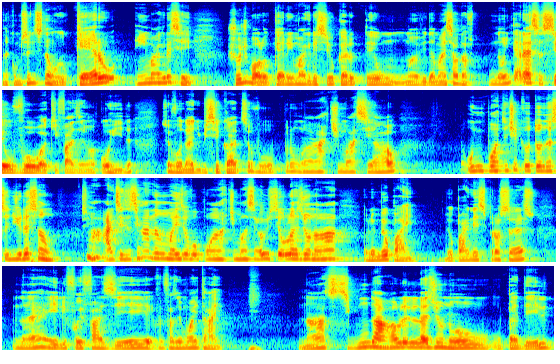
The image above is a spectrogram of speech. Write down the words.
É como você disse, não, eu quero emagrecer. Show de bola, eu quero emagrecer, eu quero ter um, uma vida mais saudável. Não interessa se eu vou aqui fazer uma corrida, se eu vou andar de bicicleta, se eu vou para uma arte marcial o importante é que eu tô nessa direção. Sim. Aí você diz assim: ah, não, mas eu vou para uma arte marcial e se eu lesionar. Eu lembro meu pai. Meu pai, nesse processo, né, ele foi fazer, foi fazer Muay Thai. Na segunda aula, ele lesionou o pé dele,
